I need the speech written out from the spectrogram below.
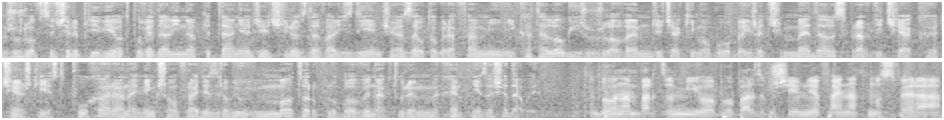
Żużlowcy cierpliwie odpowiadali na pytania dzieci, rozdawali zdjęcia z autografami i katalogi żużlowe. Dzieciaki mogły obejrzeć medal, sprawdzić jak ciężki jest puchar, a największą frajdę zrobił im motor klubowy, na którym chętnie zasiadały. Było nam bardzo miło, było bardzo przyjemnie, fajna atmosfera.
